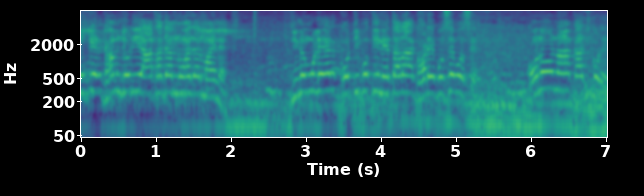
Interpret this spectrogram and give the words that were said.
মুখের ঘাম জড়িয়ে আট হাজার ন হাজার মাইনে। তৃণমূলের কোটিপতি নেতারা ঘরে বসে বসে কোনো না কাজ করে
